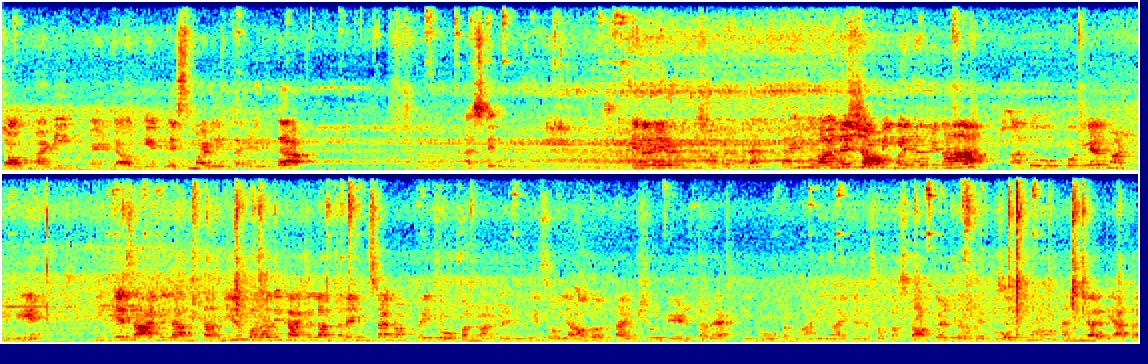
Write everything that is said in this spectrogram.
ಶಾಪ್ ಮಾಡಿ ಆ್ಯಂಡ್ ಅವ್ರಿಗೆ ಬ್ಲೆಸ್ ಮಾಡಿ ಅಂತ ಹೇಳ್ತಾ ಅಷ್ಟೇ. ಏನಾದ್ರು ಹೇಳೋದಕ್ಕೆ ಇಷ್ಟಪಡ್ತೀರಾ? ಆನ್ಲೈನ್ ಶಾಪಿಂಗ್ ಏನಾದ್ರು? ಅದು ಕೊರಿಯರ್ ಮಾಡ್ತೀವಿ ಕೇಸ್ ಆಗಿಲ್ಲ ಅಂತ ನೀವು ಬರೋದಕ್ಕೆ ಆಗಿಲ್ಲ ಅಂತಾರೆ ಇನ್ಸ್ಟಾಗ್ರಾಮ್ ಪೇಜ್ ಓಪನ್ ಮಾಡ್ತಾ ಇದ್ದೀವಿ. ಸೊ ಯಾವುದು ಅಂತ ಐಶು ಹೇಳ್ತಾರೆ ಇನ್ನೂ ಓಪನ್ ಮಾಡಿಲ್ಲ. ಯಾಕಂದ್ರೆ ಸ್ವಲ್ಪ ಸ್ಟಾಕ್ ತರಬೇಕು? ಹಂಗಾಗಿ ಆ ಥರ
